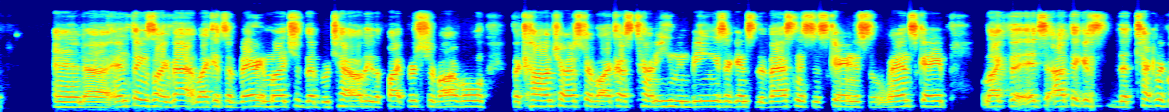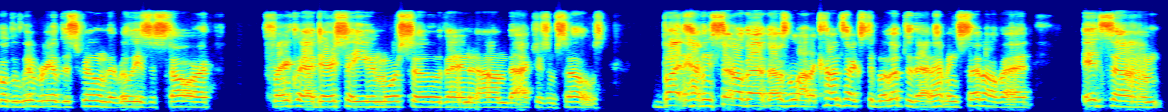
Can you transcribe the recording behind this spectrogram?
and uh, and things like that. Like it's a very much the brutality, the fight for survival, the contrast of like us tiny human beings against the vastness and scariness of the landscape, like the it's I think it's the technical delivery of this film that really is a star. Frankly, I dare say even more so than um, the actors themselves. But having said all that, that was a lot of context to build up to that. Having said all that, it's um,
